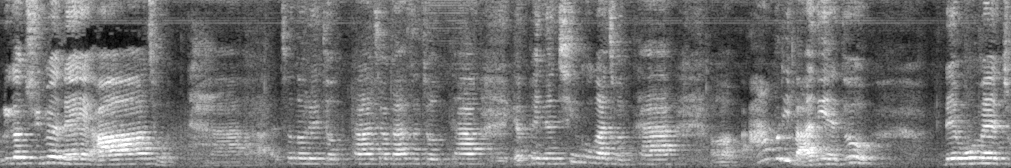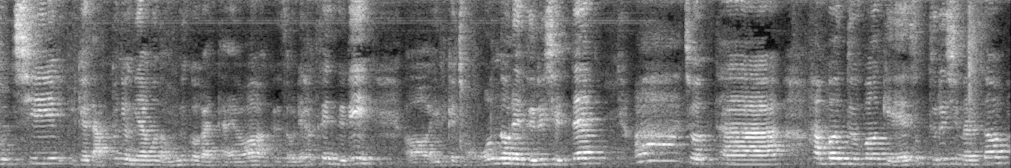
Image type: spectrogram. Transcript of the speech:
우리가 주변에 아 좋다, 저 노래 좋다, 저 가수 좋다, 옆에 있는 친구가 좋다. 어, 아무리 많이 해도 내 몸에 좋지 이게 나쁜 영향은 없는 것 같아요. 그래서 우리 학생들이 어, 이렇게 좋은 노래 들으실 때 아 좋다. 한 번 두 번 계속 들으시면서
